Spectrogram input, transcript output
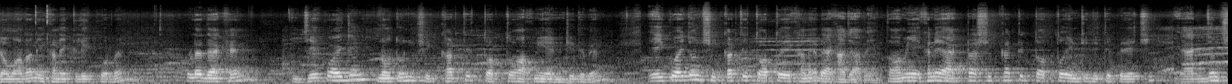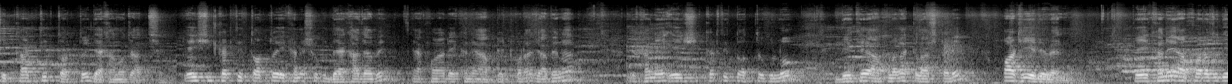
জমা দেন, এখানে ক্লিক করবেন। বলে দেখেন, যে কয়জন নতুন শিক্ষার্থীর তথ্য আপনি এন্ট্রি দেবেন, এই কয়জন শিক্ষার্থীর তথ্য এখানে দেখা যাবে। তো আমি এখানে একটা শিক্ষার্থীর তথ্য এন্ট্রি দিতে পেরেছি, একজন শিক্ষার্থীর তথ্যই দেখানো যাচ্ছে। এই শিক্ষার্থীর তথ্য এখানে শুধু দেখা যাবে, এখন আর এখানে আপডেট করা যাবে না। এখানে এই শিক্ষার্থীর তথ্যগুলো দেখে আপনারা ক্লাস্টারে পাঠিয়ে দেবেন। তো এখানে আপনারা যদি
